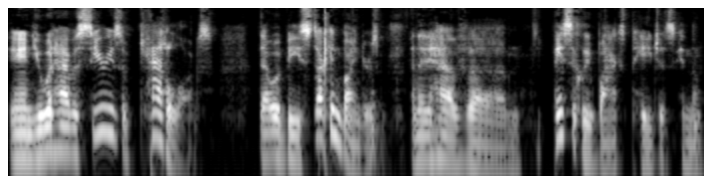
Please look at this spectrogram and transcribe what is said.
And you would have a series of catalogs that would be stuck in binders, and they'd have um, basically wax pages in them.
